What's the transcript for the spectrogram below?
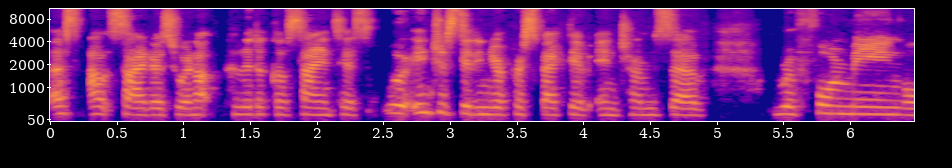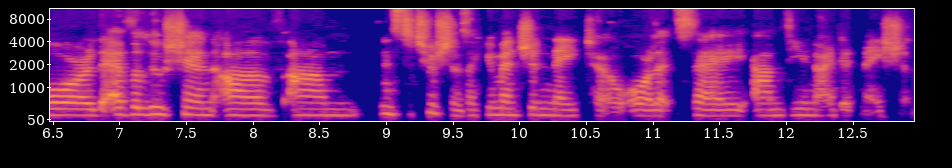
us outsiders who are not political scientists, we're interested in your perspective in terms of reforming or the evolution of um, institutions, like you mentioned NATO, or let's say um, the United Nations.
